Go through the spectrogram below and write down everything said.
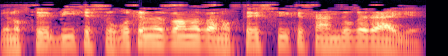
به نقطه B که سقوط نظامه و نقطه C که صندوق رأیه.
